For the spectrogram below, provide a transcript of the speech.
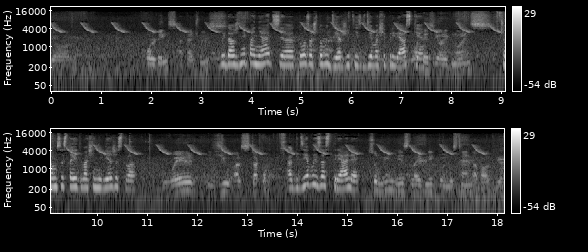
your holdings, attachments, Вы должны понять э, то, за что вы держитесь, где ваши what привязки, is your ignorance, в чем состоит ваше невежество, where you are stuck. а где вы застряли. So main is like need to understand about your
